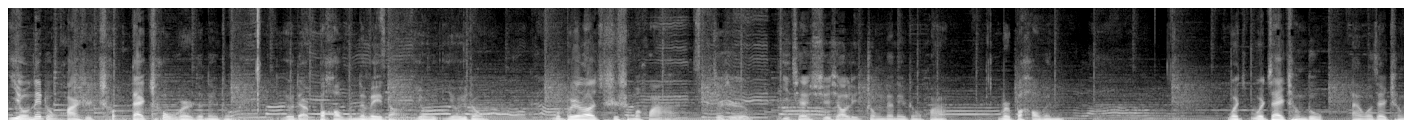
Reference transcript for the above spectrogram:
有那种花是臭带臭味的那种。有点不好闻的味道，有有一种我不知道是什么花啊，就是以前学校里种的那种花，味儿不好闻。我我在成都，哎，我在成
